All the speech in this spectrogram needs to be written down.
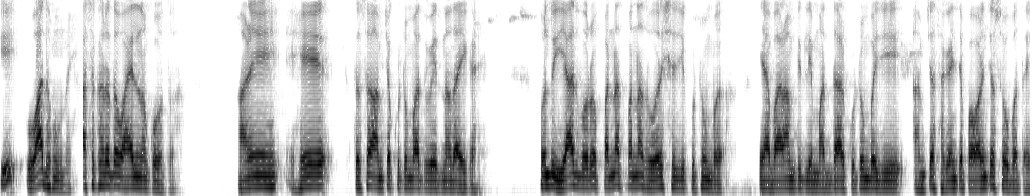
की वाद होऊ नये. असं खरं तर व्हायला नको होतं. आणि हे तसं आमच्या कुटुंबात वेदनादायक आहे. परंतु याचबरोबर पन्नास पन्नास वर्ष जी कुटुंब या बारामतीतली मतदार कुटुंब जी आमच्या सगळ्यांच्या पवारांच्या सोबत आहे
